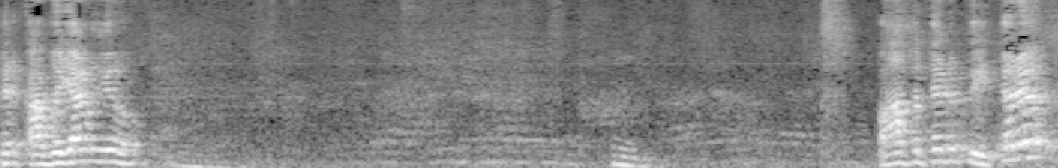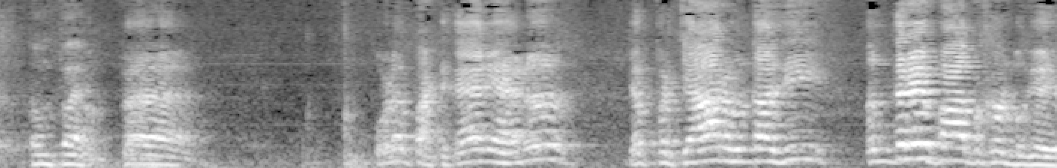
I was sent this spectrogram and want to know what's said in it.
ਫਿਰ ਕੰਮ ਜਾਣਗੇ ਉਹ। ਪਾਪ ਤੇਰੇ ਭੀਤਰ? ਕੰਪੈ ਪੈ- ਉਹਦਾ ਭੱਟ ਕਹਿ ਰਿਹਾ ਨਾ ਜਦ ਪ੍ਰਚਾਰ ਹੁੰਦਾ ਸੀ ਅੰਦਰੇ ਪਾਪ ਕੰਬ ਗਏ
